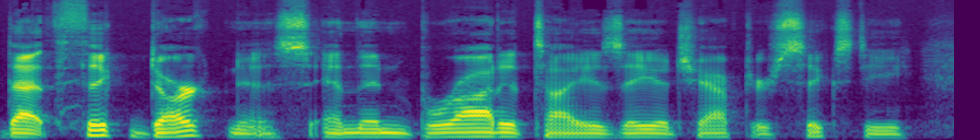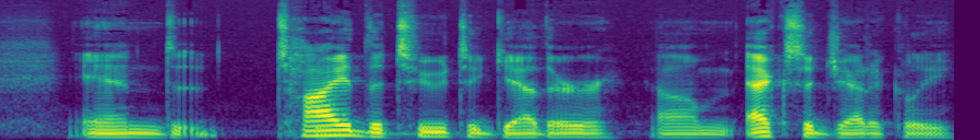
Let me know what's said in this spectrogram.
that thick darkness, and then brought it to Isaiah chapter sixty, and tied the two together um, exegetically.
